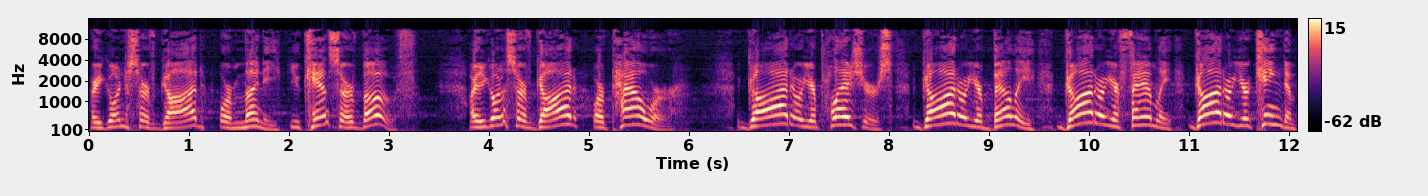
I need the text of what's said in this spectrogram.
Are you going to serve God or money? You can't serve both. Are you going to serve God or power? God or your pleasures, God or your belly, God or your family, God or your kingdom,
